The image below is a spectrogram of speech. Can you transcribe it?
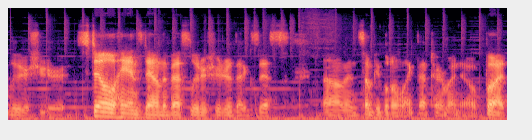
looter shooter. Still, hands down, the best looter shooter that exists. Um, and some people don't like that term, I know, but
